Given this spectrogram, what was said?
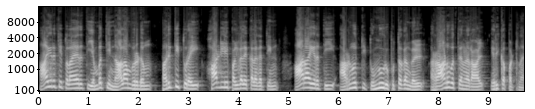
ஆயிரத்தி தொள்ளாயிரத்தி எண்பத்தி நாலாம் வருடம் பருத்தித்துறை ஹார்ட்லி பல்கலைக்கழகத்தின் ஆறாயிரத்தி அறுநூற்றி தொண்ணூறு புத்தகங்கள் இராணுவத்தினரால் எரிக்கப்பட்டன.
